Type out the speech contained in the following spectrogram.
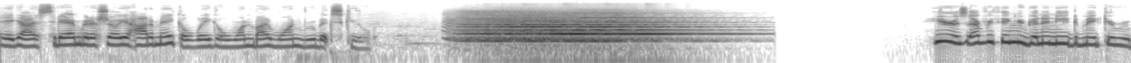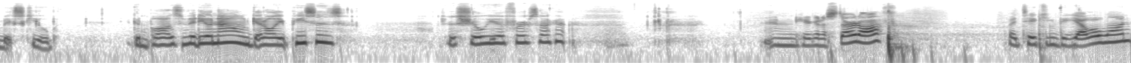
Hey guys, today I'm going to show you how to make a Lego 1x1 Rubik's Cube. Here is everything you're going to need to make your Rubik's Cube. You can pause the video now and get all your pieces. Just show you for a second. And you're going to start off by taking the yellow one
